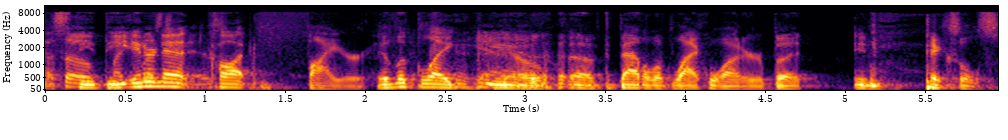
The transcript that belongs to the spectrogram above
Yes, So the, my the question internet is- caught fire. It looked like you know uh, the Battle of Blackwater, but in pixels.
